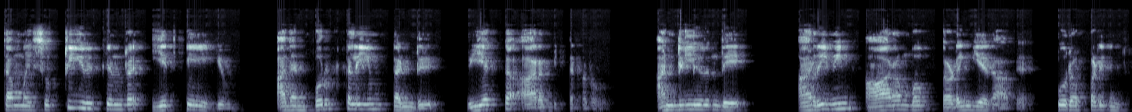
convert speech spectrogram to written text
தம்மை சுற்றி இருக்கின்ற இயற்கையையும் அதன் பொருட்களையும் கண்டு வியக்க ஆரம்பித்தனரோ? அன்றிலிருந்தே அறிவின் ஆரம்பம் தொடங்கியதாக கூறப்படுகின்றது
